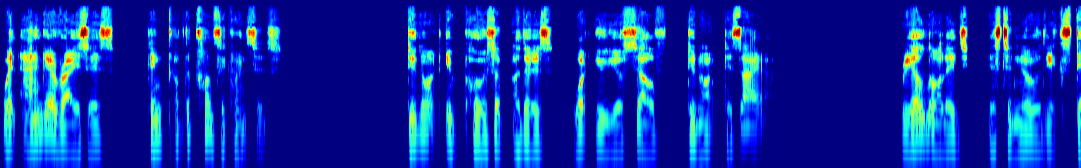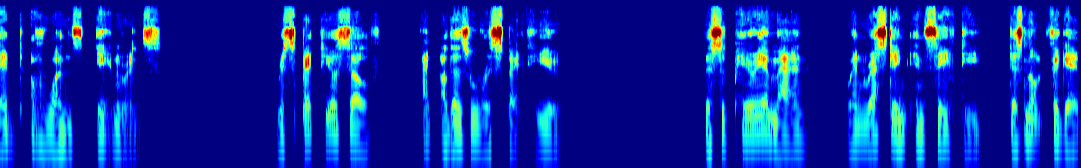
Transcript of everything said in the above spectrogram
When anger rises, think of the consequences. Do not impose on others what you yourself do not desire. Real knowledge is to know the extent of one's ignorance. Respect yourself and others will respect you. The superior man, when resting in safety, does not forget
